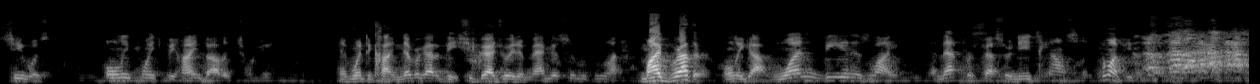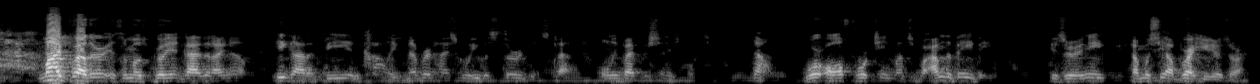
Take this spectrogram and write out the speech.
She was only points behind valedictorian and went to college. Never got a B. She graduated magna cum laude. My brother only got one B in his life, and that professor needs counseling. Come on, people. My brother is the most brilliant guy that I know. He got a B in college, never in high school. He was third in his class, only by percentage points. Now, we're all 14 months apart. I'm the baby. Is there any, I'm going to see how bright you guys are.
